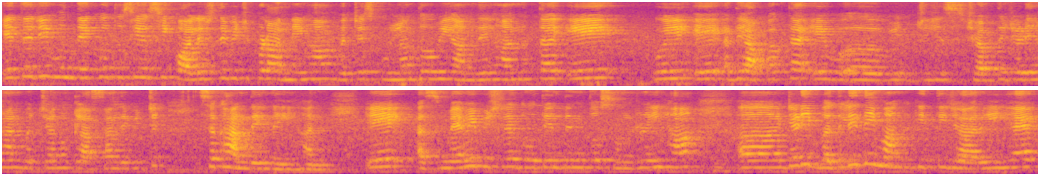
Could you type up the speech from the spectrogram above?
ਇਹ ਤੇ ਜੀ ਹੁਣ ਦੇਖੋ ਤੁਸੀਂ ਅਸੀਂ ਕਾਲਜ ਦੇ ਵਿੱਚ ਪੜ੍ਹਾਉਂਦੇ ਹਾਂ ਬੱਚੇ ਸਕੂਲਾਂ ਤੋਂ ਵੀ ਆਉਂਦੇ ਹਨ ਤਾਂ ਇਹ ਕੋਈ ਇਹ ਅਧਿਆਪਕ ਤਾਂ ਇਹ ਸ਼ਬਦ ਜਿਹੜੇ ਹਨ ਬੱਚਿਆਂ ਨੂੰ ਕਲਾਸਾਂ ਦੇ ਵਿੱਚ ਸਿਖਾਉਂਦੇ ਨਹੀਂ ਹਨ। ਇਹ ਅਸ, ਮੈਂ ਵੀ ਪਿਛਲੇ 2-3 ਦਿਨ ਤੋਂ ਸੁਣ ਰਹੀ ਹਾਂ ਜਿਹੜੀ ਬਦਲੀ ਦੀ ਮੰਗ ਕੀਤੀ ਜਾ ਰਹੀ ਹੈ,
